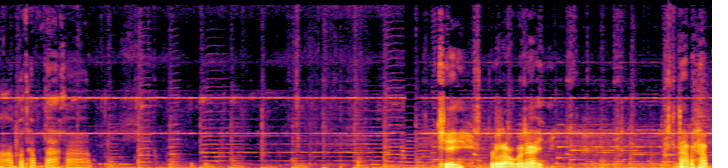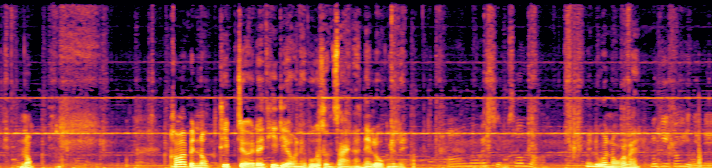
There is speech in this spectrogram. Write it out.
ครับ ประทับตาครับ โอเค เราก็ได้ ตาประทับนก เขาว่าเป็นนกที่เจอได้ที่เดียวในภูสวนทรายนะ ในโลกนี้เลย อ๋อ นกไอ้สีส้มๆเหรอ ไม่รู้ว่านกอะไร เมื่อกี้เขาเห็นอยู่ใน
